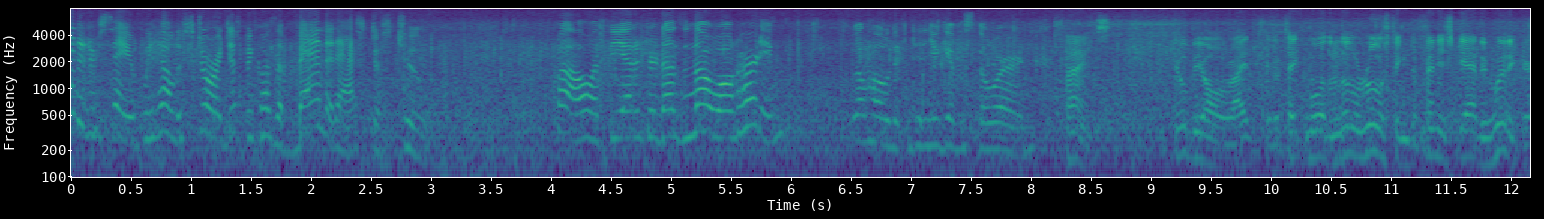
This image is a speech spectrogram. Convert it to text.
editor say if we held a story just because a bandit asked us to? Well, what the editor doesn't know won't hurt him. We'll hold it until you give us the word. Thanks. He'll be all right. It'll take more than a little roasting to finish Gabby Whitaker.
